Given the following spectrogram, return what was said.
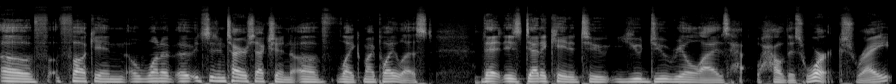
of fucking uh, one of uh, it's an entire section of like my playlist that is dedicated to you do realize how, how this works, right?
